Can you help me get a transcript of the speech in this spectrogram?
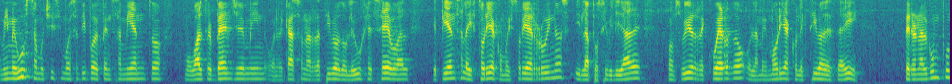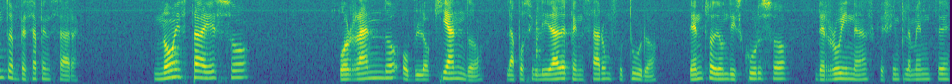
a mí me gusta muchísimo ese tipo de pensamiento, como Walter Benjamin, o en el caso narrativo W.G. Sebald, que piensa la historia como historia de ruinas y la posibilidad de construir recuerdo o la memoria colectiva desde ahí. Pero en algún punto empecé a pensar, ¿no está eso borrando o bloqueando la posibilidad de pensar un futuro dentro de un discurso de ruinas que simplemente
